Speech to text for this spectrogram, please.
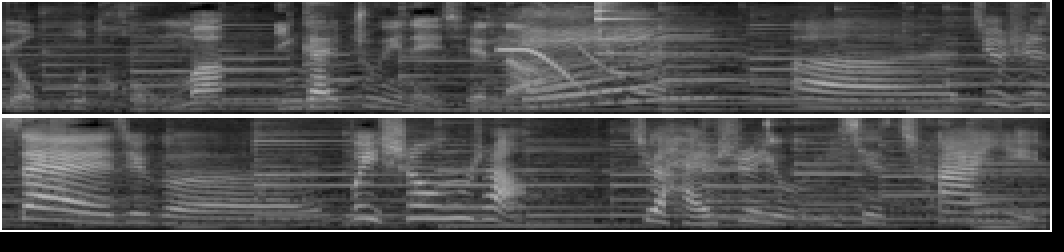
有不同吗？应该注意哪些呢？呃，就是在这个卫生上，就还是有一些差异。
